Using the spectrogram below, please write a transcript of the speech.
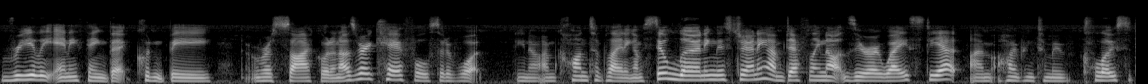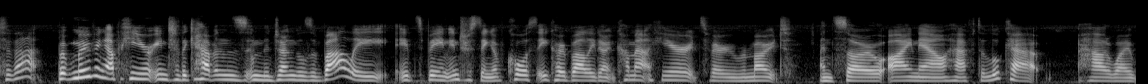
really anything that couldn't be recycled. And I was very careful, sort of, what you know, I'm contemplating. I'm still learning this journey. I'm definitely not zero waste yet. I'm hoping to move closer to that. But moving up here into the cabins in the jungles of Bali, it's been interesting. Of course, Eco Bali don't come out here, it's very remote. And so I now have to look at how do I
